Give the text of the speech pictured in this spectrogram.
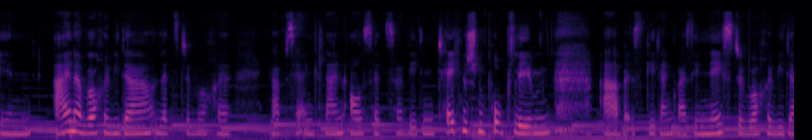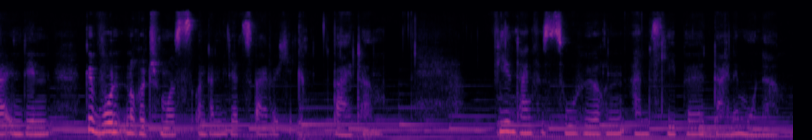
in einer Woche wieder. Letzte Woche gab es ja einen kleinen Aussetzer wegen technischen Problemen, aber es geht dann quasi nächste Woche wieder in den gewohnten Rhythmus und dann wieder zweiwöchig weiter. Vielen Dank fürs Zuhören. Alles Liebe, deine Mona.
